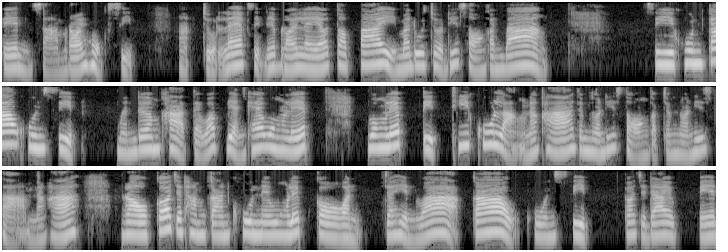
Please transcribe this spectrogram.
เป็น 360อะโจทย์แรกเสร็จเรียบร้อยแล้ว ต่อไปมาดูโจทย์ที่ 2 กันบ้าง 4คูณ9คูณ10เหมือนเดิมค่ะ แต่ว่าเปลี่ยนแค่วงเล็บ วงเล็บติดที่คู่หลังนะคะจำนวนที่2กับจำนวนที่3นะคะ เราก็จะทำการคูณในวงเล็บก่อน จะเห็นว่า9คูณ10ก็จะได้เป็น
